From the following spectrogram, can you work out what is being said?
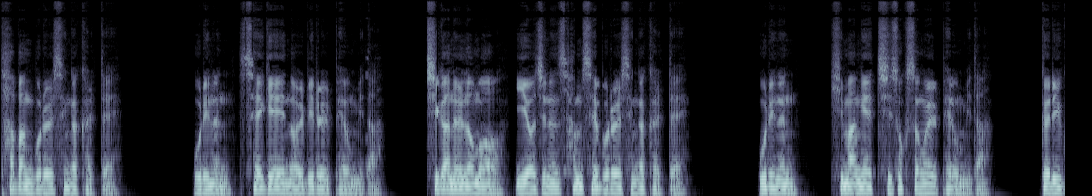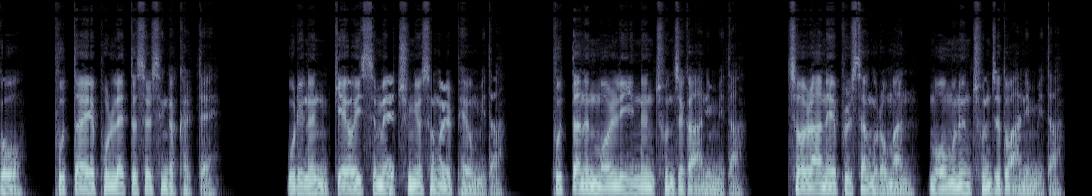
타방부를 생각할 때 우리는 세계의 넓이를 배웁니다. 시간을 넘어 이어지는 삼세부를 생각할 때 우리는 희망의 지속성을 배웁니다. 그리고 붓다의 본래 뜻을 생각할 때 우리는 깨어있음의 중요성을 배웁니다. 붓다는 멀리 있는 존재가 아닙니다. 절 안의 불상으로만 머무는 존재도 아닙니다.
